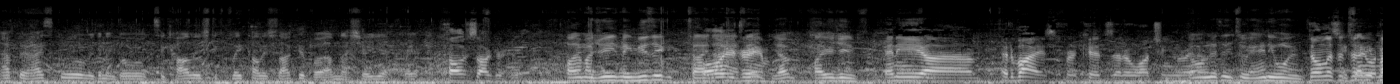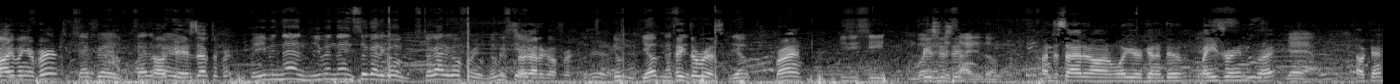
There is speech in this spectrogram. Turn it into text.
after high school, we're gonna go to college to play college soccer, but I'm not sure yet. Right? College soccer. Follow my dreams, make music. Follow your dream. Yep, follow your dreams. Any um, advice for kids that are watching you right now? Don't now? listen to anyone. Don't listen to anyone, not even your parents? Except for, except the Okay, except the parents. But even then, even then, still gotta go. Still gotta go for it. Don't be Still gotta go for it. Yep, yep that's Take it. the risk. Yep. Brian, Easy C. I'm PCC? undecided though. Undecided on what you're gonna do? Majoring, right? Yeah, yeah. Okay,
